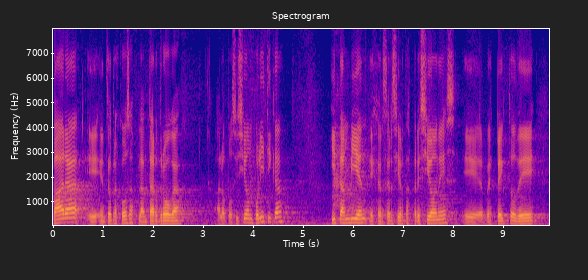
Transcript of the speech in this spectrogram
para, eh, entre otras cosas, plantar droga a la oposición política y también ejercer ciertas presiones eh, respecto de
